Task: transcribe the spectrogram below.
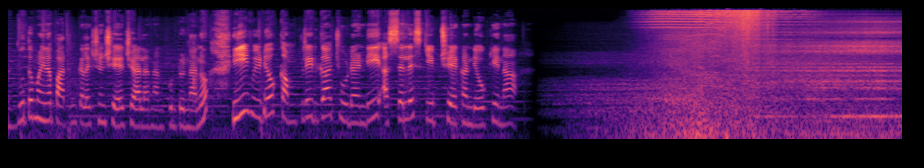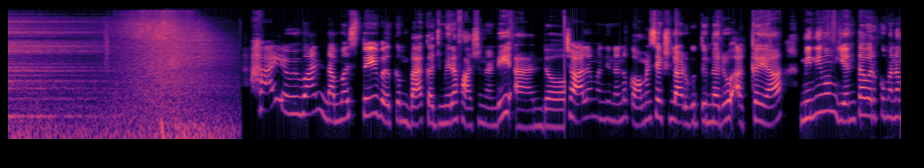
అద్భుతమైన ప్యాటర్న్ కలెక్షన్ షేర్ చేయాలని అనుకుంటున్నాను. ఈ వీడియో కంప్లీట్గా చూడండి. అస్సలే స్కిప్ చేయకండి ఓకేనా ఎవ్రీవన్ నమస్తే వెల్కమ్ బ్యాక్ అజ్మీరా ఫ్యాషన్ అండి. అండ్ uh, చాలా మంది నన్ను కామెంట్ సెక్షన్లో అడుగుతున్నారు. అక్కయ్య మినిమం ఎంత వరకు మనం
